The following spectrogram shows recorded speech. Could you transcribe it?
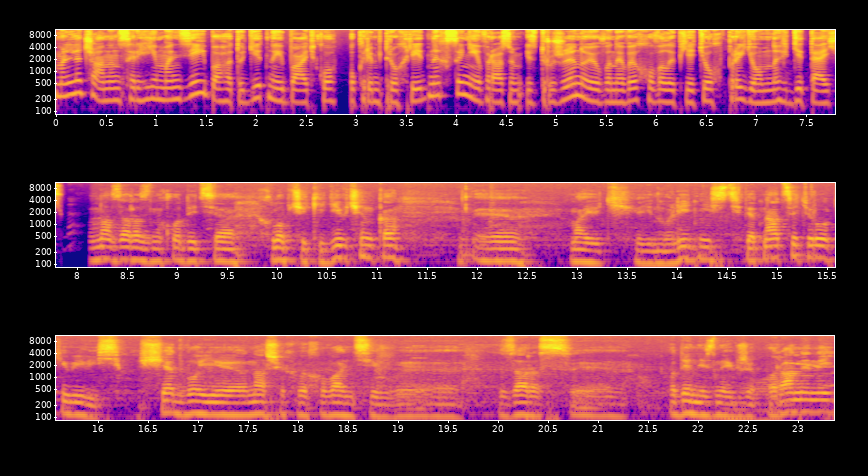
Хмельничанин Сергій Манзій багатодітний батько. Окрім трьох рідних синів, разом із дружиною вони виховали п'ятьох прийомних дітей. У нас зараз знаходиться хлопчик і дівчинка, е, мають інвалідність 15 років і 8. Ще двоє наших вихованців е, зараз е, один із них вже поранений,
